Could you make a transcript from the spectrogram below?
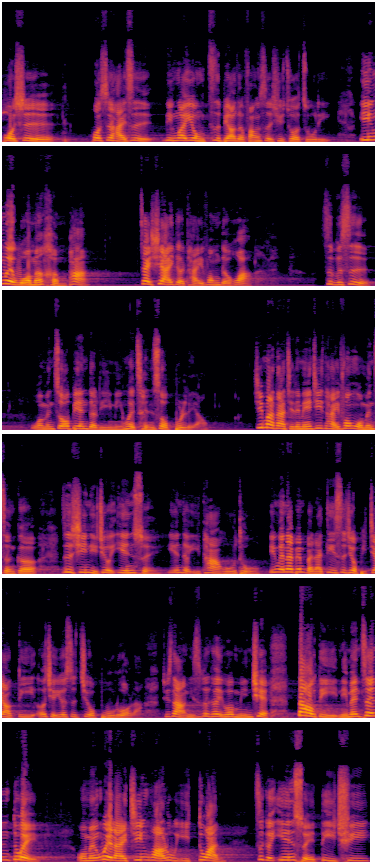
或是或是还是另外用治标的方式去做处理，因为我们很怕。在下一个台风的话，是不是我们周边的里民会承受不了？金马大姐的梅基台风，我们整个日新里就淹水，淹得一塌糊涂。因为那边本来地势就比较低，而且又是旧部落啦。局长，你是不是可以给我明确，到底你们针对我们未来金华路一段这个淹水地区，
